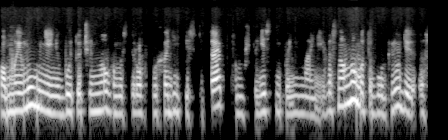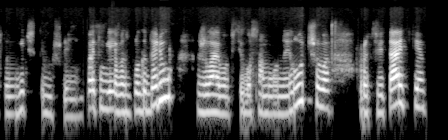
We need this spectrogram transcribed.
по моему мнению, будет очень много мастеров выходить из Китая, потому что есть непонимание. И в основном это будут люди с логическим мышлением. Поэтому я вас благодарю, желаю вам всего самого наилучшего, процветайте,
